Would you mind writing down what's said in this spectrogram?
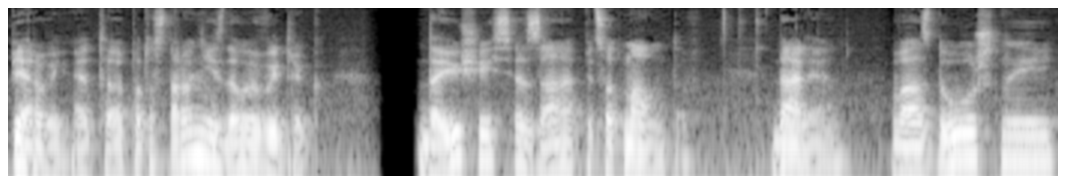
Первый — это потусторонний ездовой выдрик — дающийся за 500 маунтов. Далее, воздушный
